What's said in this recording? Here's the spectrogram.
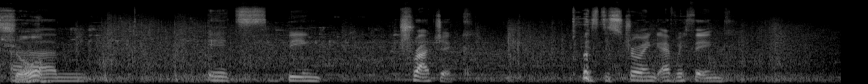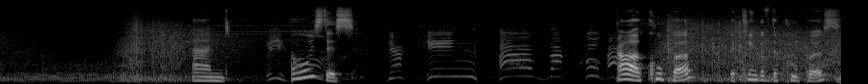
Sure. Um, it's being tragic. It's destroying everything. And oh, who is this? Ah, Koopa, the king of the Koopas.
